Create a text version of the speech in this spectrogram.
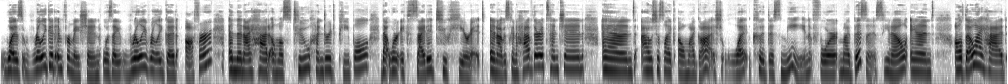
was really good information, was a really, really good offer. And then I had almost 200 people that were excited to hear it. And I was going to have their attention. And I was just like, oh my gosh, what could this mean for my business? You know? And although I had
